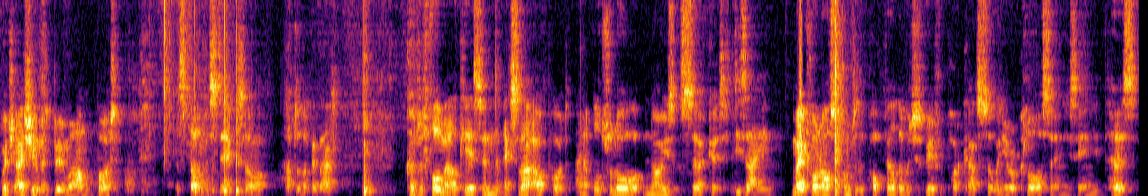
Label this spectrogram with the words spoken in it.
which I assume is boom arm, but a spelling mistake, so I'll have to look at that. Comes with full metal casing, XLR output, and an ultra low noise circuit design. Microphone also comes with a pop filter, which is great for podcasts. So when you're up close and you're saying your purse,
